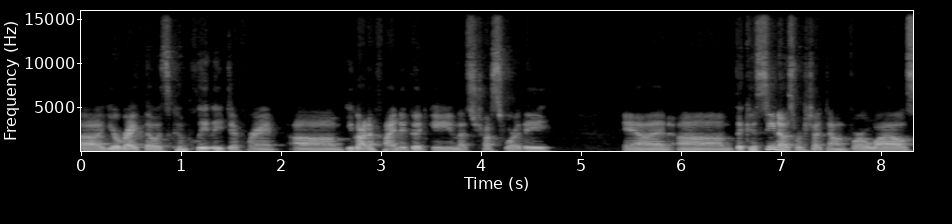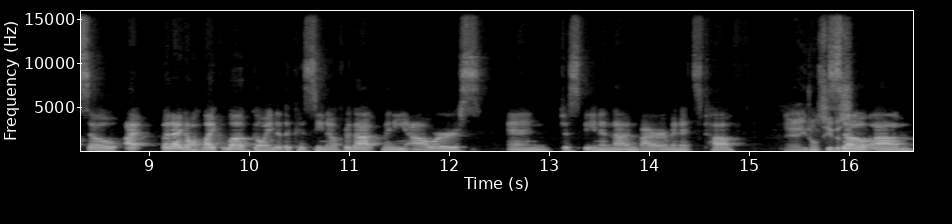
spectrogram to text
uh, you're right, though, it's completely different. Um, you got to find a good game that's trustworthy and um, the casinos were shut down for a while. So I, but I don't like love going to the casino for that many hours and just being in that environment. It's tough. Yeah, you don't see the so. Sun. Um,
